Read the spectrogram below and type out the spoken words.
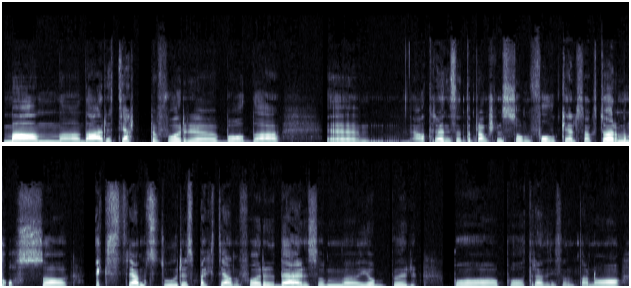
Men det er et hjerte for både eh, ja, treningssenterbransjen som folkehelseaktør, men også ekstremt stor respekt igjen for dere som eh, jobber på, på treningssentrene og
